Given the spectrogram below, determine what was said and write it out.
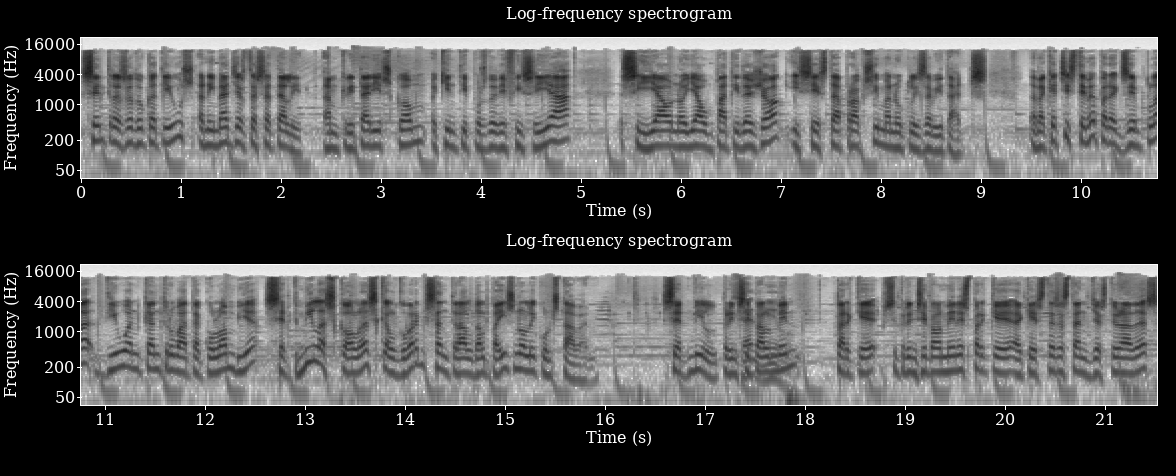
centres educatius en imatges de satèl·lit, amb criteris com quin tipus d'edifici hi ha, si hi ha o no hi ha un pati de joc i si està pròxim a nuclis habitats. Amb aquest sistema, per exemple, diuen que han trobat a Colòmbia 7.000 escoles que el govern central del país no li constaven. 7.000, principalment 7 perquè principalment és perquè aquestes estan gestionades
